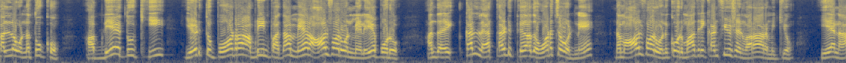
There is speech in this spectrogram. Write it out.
கல்லை ஒன்றை தூக்கும். அப்படியே தூக்கி எடுத்து போடுறான் அப்படின்னு பார்த்தா மேலே ஆல்ஃபார் ஒன் மேலேயே போடும். அந்த கல்லை தடுத்து அதை உடச்ச உடனே நம்ம ஆல்ஃபார் ஒனுக்கு ஒரு மாதிரி கன்ஃபியூஷன் வர ஆரம்பிக்கும். ஏன்னா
